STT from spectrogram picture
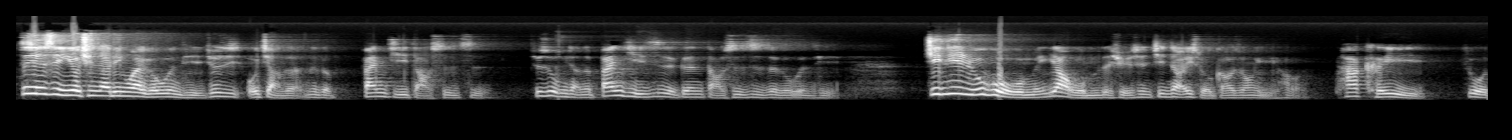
这件事情又牵到另外一个问题，就是我讲的那个班级导师制，就是我们讲的班级制跟导师制这个问题。今天，如果我们要我们的学生进到一所高中以后，他可以做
